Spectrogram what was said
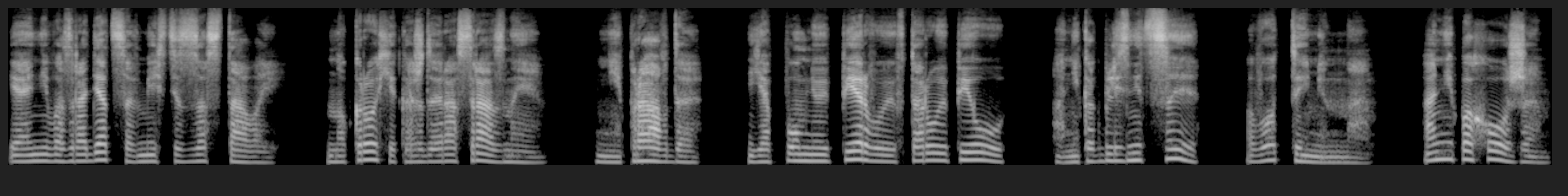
и они возродятся вместе с заставой. Но крохи каждый раз разные. Неправда. Я помню и первую, и вторую пиу, они как близнецы. Вот именно. Они похожи.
